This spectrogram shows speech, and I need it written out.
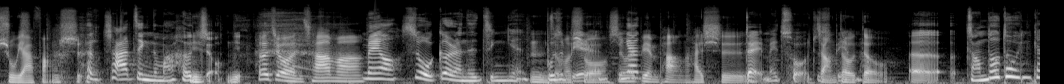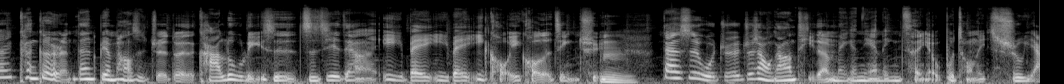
舒压方式？很差劲的吗？喝酒？你，你喝酒很差吗？没有，是我个人的经验，嗯、不是别人。应该变胖还是？对，没错，就是、长痘痘。呃，长痘痘应该看个人，但变胖是绝对的。卡路里是直接这样一杯一杯、一口一口的进去。嗯。但是我觉得，就像我刚刚提的，每个年龄层有不同的舒压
